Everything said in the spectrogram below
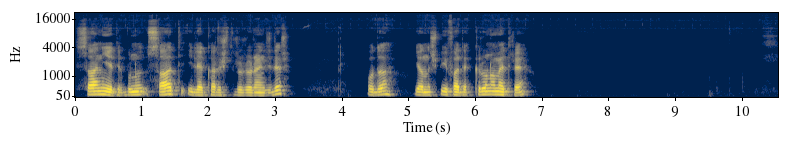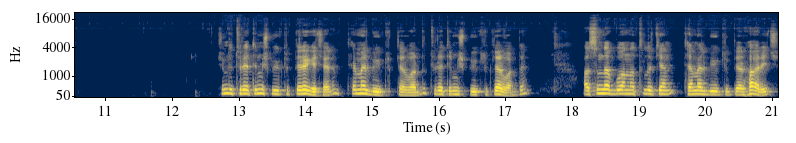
saniyedir. Bunu saat ile karıştırır öğrenciler. O da yanlış bir ifade. Kronometre. Şimdi türetilmiş büyüklüklere geçelim. Temel büyüklükler vardı, türetilmiş büyüklükler vardı. Aslında bu anlatılırken temel büyüklükler hariç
